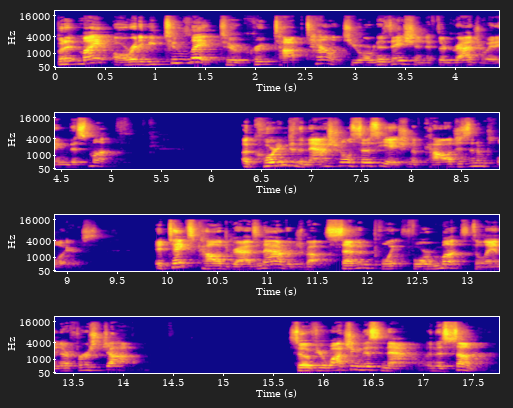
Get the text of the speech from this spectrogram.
But it might already be too late to recruit top talent to your organization if they're graduating this month. According to the National Association of Colleges and Employers, it takes college grads an average about 7.4 months to land their first job. So if you're watching this now in the summer,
